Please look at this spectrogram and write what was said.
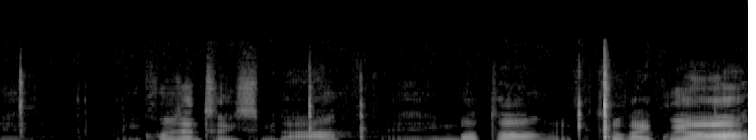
예, 이 콘센트 있습니다. 예, 인버터 이렇게 들어가 있고요.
